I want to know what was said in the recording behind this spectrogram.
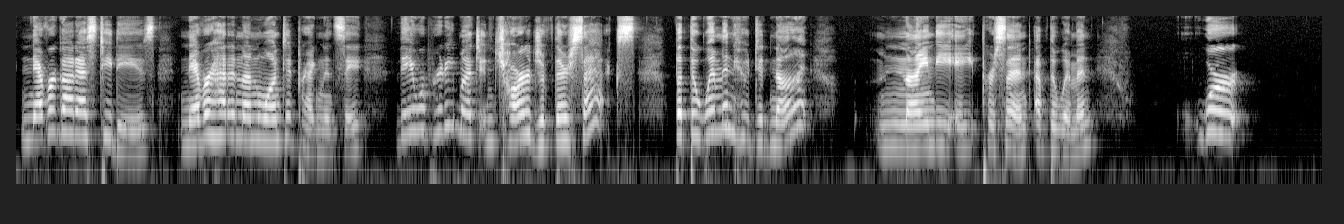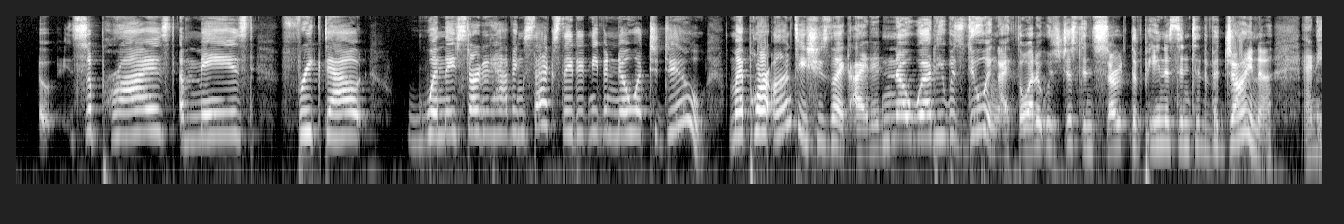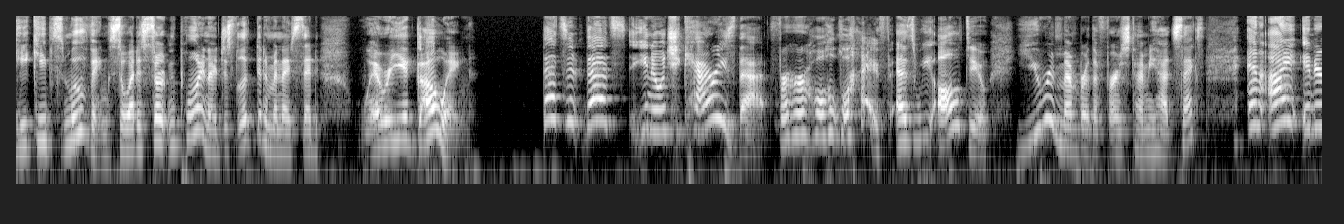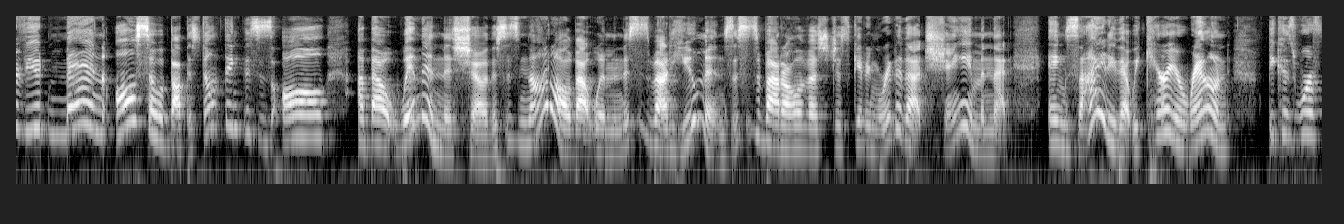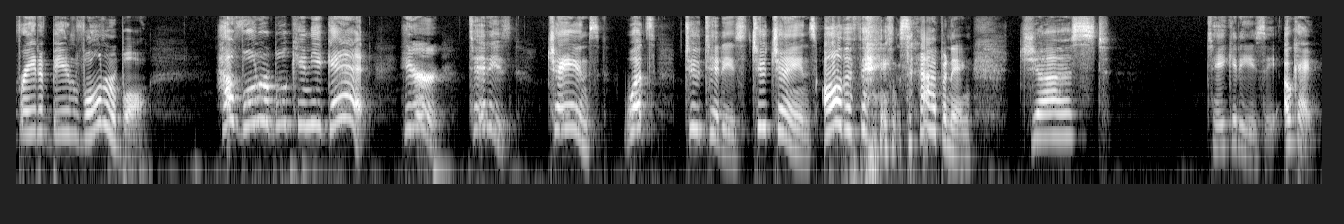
never got STDs, never had an unwanted pregnancy they were pretty much in charge of their sex. But the women who did not, 98% of the women, were uh, surprised, amazed, freaked out when they started having sex. They didn't even know what to do. My poor auntie, she's like, I didn't know what he was doing. I thought it was just insert the penis into the vagina and he keeps moving. So at a certain point, I just looked at him and I said, Where are you going? That's it. That's, you know, and she carries that for her whole life, as we all do. You remember the first time you had sex. And I interviewed men also about this. Don't think this is all about women, this show. This is not all about women. This is about humans. This is about all of us just getting rid of that shame and that anxiety that we carry around because we're afraid of being vulnerable. How vulnerable can you get? Here, titties, chains. What's two titties, two chains, all the things happening. Just take it easy. Okay.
